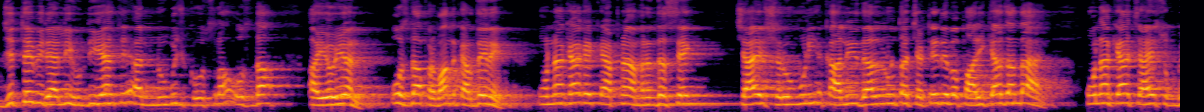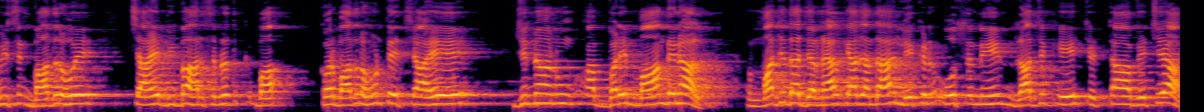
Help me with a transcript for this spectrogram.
ਜਿੱਥੇ ਵੀ ਰੈਲੀ ਹੁੰਦੀ ਹੈ ਤੇ ਅਨੂਜ ਖੋਸਲਾ ਉਸ ਦਾ ਆਯੋਜਨ ਉਸ ਦਾ ਪ੍ਰਬੰਧ ਕਰਦੇ ਨੇ। ਉਹਨਾਂ ਕਿਹਾ ਕਿ ਕੈਪਟਨ ਅਮਰਿੰਦਰ ਸਿੰਘ, ਚਾਹੇ ਸ਼੍ਰੋਮਣੀ ਅਕਾਲੀ ਦਲ ਨੂੰ ਤਾਂ ਚੱਟੇ ਦੇ ਵਪਾਰੀ ਕਿਹਾ ਜਾਂਦਾ ਹੈ। ਉਹਨਾਂ ਕਿਹਾ, ਚਾਹੇ ਸੁਖਬੀਰ ਸਿੰਘ ਬਾਦਲ ਹੋਏ, ਚਾਹੇ ਬੀਬਾ ਹਰਸਿਮਰਤ ਬਾ- ਕੌਰ ਬਾਦਲ ਹੋਣ ਤੇ ਚਾਹੇ ਜਿਨ੍ਹਾਂ ਨੂੰ ਬੜੇ ਮਾਣ ਦੇ ਨਾਲ ਮੱਝ ਦਾ ਜਰਨੈਲ ਕਿਹਾ ਜਾਂਦਾ ਹੈ, ਲੇਕਿਨ ਉਸ ਨੇ ਰੱਜ ਕੇ ਚਿੱਟਾ ਵੇਚਿਆ,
